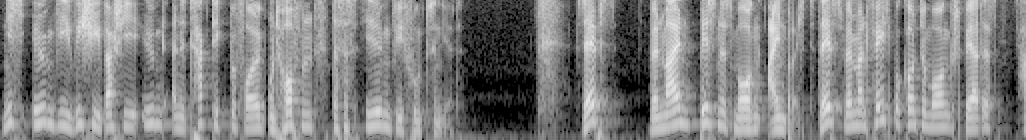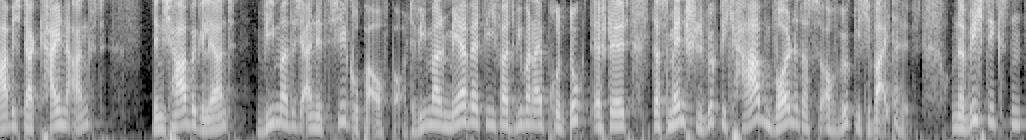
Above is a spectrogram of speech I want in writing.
Nicht irgendwie wischiwaschi irgendeine Taktik befolgen und hoffen, dass das irgendwie funktioniert. Selbst wenn mein Business morgen einbricht, selbst wenn mein Facebook-Konto morgen gesperrt ist, habe ich da keine Angst, denn ich habe gelernt, wie man sich eine Zielgruppe aufbaut, wie man Mehrwert liefert, wie man ein Produkt erstellt, das Menschen wirklich haben wollen und das auch wirklich weiterhilft. Und am wichtigsten,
